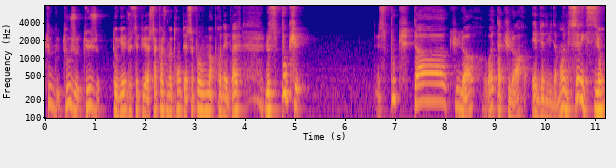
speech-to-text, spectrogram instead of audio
Tuge, Tuge, Toge, je sais plus, à chaque fois je me trompe et à chaque fois vous me reprenez. Bref, le Spook Spooktacular, ouais, Tacular, et bien évidemment une sélection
